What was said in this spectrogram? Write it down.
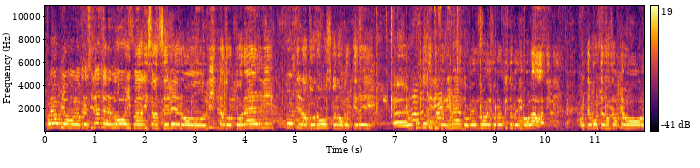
Poi abbiamo la Presidente dell'OIPA di San Severo, Linda Tortorelli, molti la conoscono perché lei è un punto di riferimento per noi, soprattutto per i volatili. Molte volte non sappiamo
